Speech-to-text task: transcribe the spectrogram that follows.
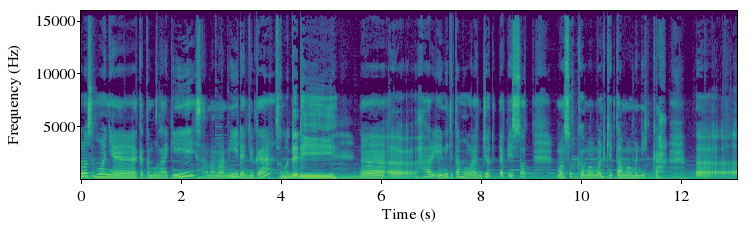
Halo semuanya, ketemu lagi sama Mami dan juga sama Dedi. Nah, uh, hari ini kita mau lanjut episode masuk ke momen kita mau menikah. Uh,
